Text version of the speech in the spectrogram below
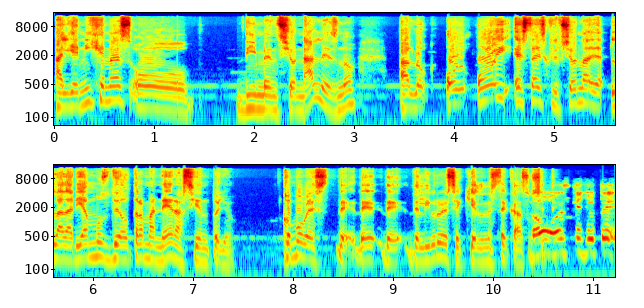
alienígenas o dimensionales, ¿no? Lo, hoy, esta descripción la daríamos de otra manera, siento yo. ¿Cómo ves de, de, del libro de Ezequiel en este caso? No, es que yo te,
